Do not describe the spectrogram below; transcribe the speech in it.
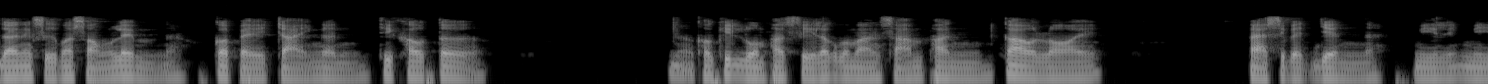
ได้หนังสือมาสองเล่มนะก็ไปจ่ายเงินที่เคาน์เตอร์นะเขาคิดรวมภาษีแล้วก็ประมาณ 3,981 เยนนะมีมี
